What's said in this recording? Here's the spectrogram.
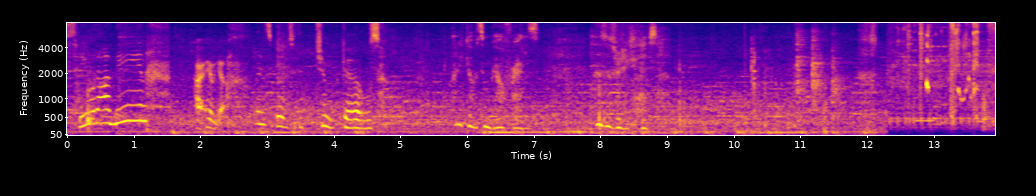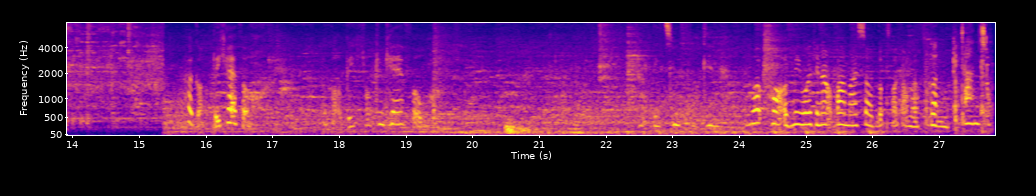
See what I mean? All right, here we go. To go to the gym with girls. I need go with some girlfriends. This is ridiculous. I gotta be careful. I gotta be fucking careful. Can't be too fucking. What part of me working out by myself looks like I'm a fucking damsel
